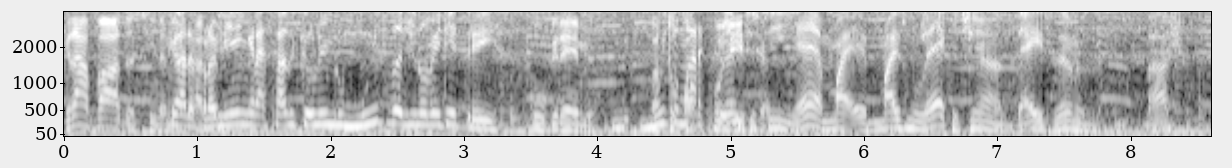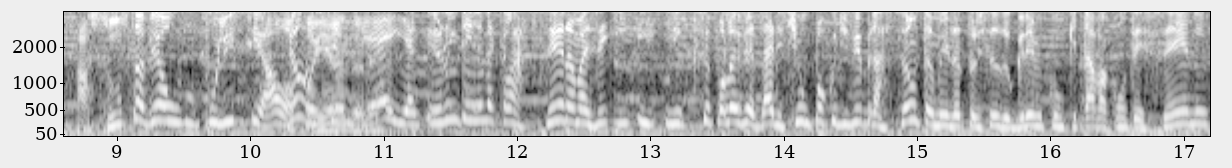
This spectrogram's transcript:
gravada assim na Cara, minha pra mim é engraçado que eu lembro muito da de 93. Com o Grêmio. Muito marcante, assim. É, é mais moleque, eu tinha 10 anos, baixo. Assusta ver um policial apanhando, você- né? É, eu não entendi daquela cena, mas e, e- e o que você falou é verdade. Tinha um pouco de vibração também da torcida do Grêmio com o que tava acontecendo.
